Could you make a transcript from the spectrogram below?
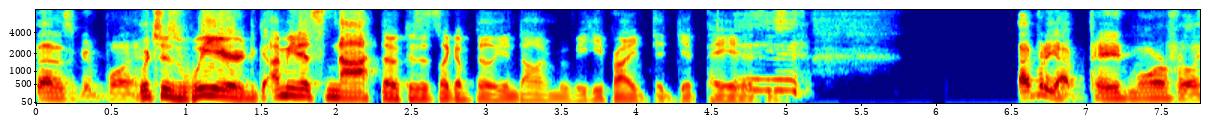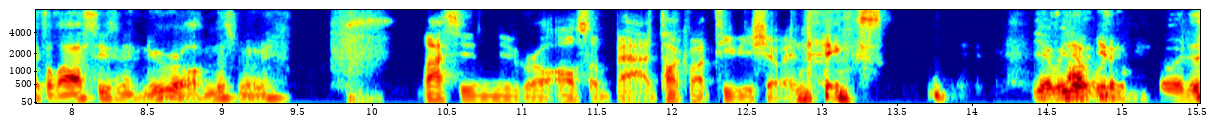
That is a good point. Which is weird. I mean, it's not though, because it's like a billion dollar movie. He probably did get paid. If he's, Eh, I bet he got paid more for like the last season of New Girl than this movie. Last season, of New Girl, also bad. Talk about TV show endings. Yeah, we don't we either. don't go into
